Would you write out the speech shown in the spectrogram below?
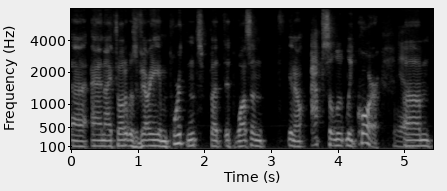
uh, and I thought it was very important, but it wasn't, you know, absolutely core. Yeah. Um,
